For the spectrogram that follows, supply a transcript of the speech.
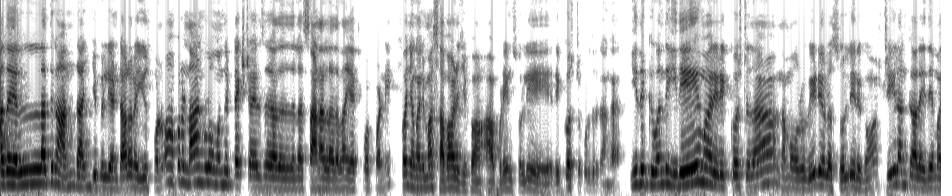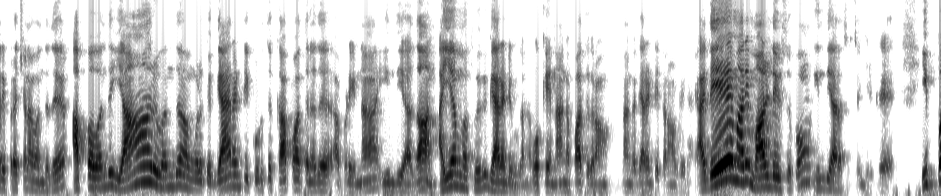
அதை எல்லாத்துக்கும் அந்த அஞ்சு பில்லியன் டாலரை யூஸ் பண்ணுவோம். அப்புறம் நாங்களும் வந்து டெக்ஸ்டைல்ஸ் அது இதில் சணல் அதெல்லாம் எக்ஸ்போர்ட் பண்ணி கொஞ்சம் கொஞ்சமாக சமாளிச்சுப்போம் அப்படின்னு சொல்லி ரிக்வஸ்ட் கொடுத்துருக்காங்க. இதுக்கு வந்து இதே மாதிரி ரிக்வஸ்ட் தான் நம்ம ஒரு வீடியோவில் சொல்லியிருக்கோம். ஸ்ரீலங்காவில் இதே மாதிரி பிரச்சனை வந்தது. அப்போ வந்து யார் வந்து அவங்களுக்கு கேரண்டி கொடுத்து காப்பாற்றினது அப்படின்னா இந்தியா தான். ஐஎம்எஃப்க்கு கேரண்டி கொடுத்தாங்க. ஓகே நாங்கள் பார்த்துக்குறோம் நாங்கள் கேரண்டி தரோம் அப்படின்னு. அதே மாதிரி மால்டீவ்ஸுக்கும் இந்திய அரசு செஞ்சிருக்கு. இப்போ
